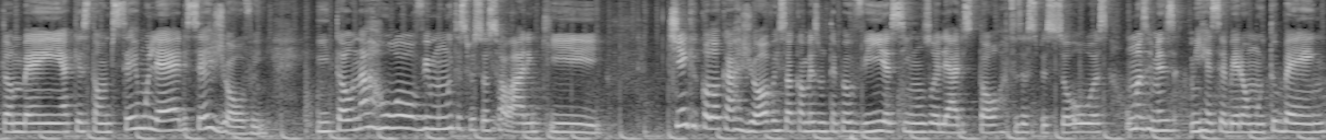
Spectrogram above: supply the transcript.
também a questão de ser mulher e ser jovem. Então, na rua eu ouvi muitas pessoas falarem que tinha que colocar jovem, só que ao mesmo tempo eu via assim uns olhares tortos das pessoas. Umas me receberam muito bem,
